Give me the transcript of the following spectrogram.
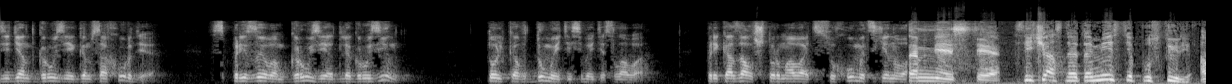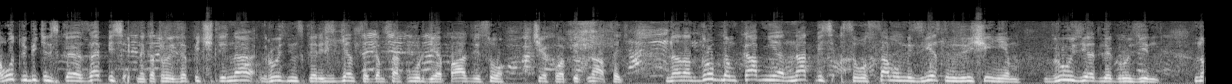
Президент Грузии Гамсахурди с призывом «Грузия для грузин» только вдумайтесь в эти слова приказал штурмовать Сухум и Цхинвал. этом месте. Сейчас на этом месте пустырь, а вот любительская запись, на которой запечатлена грузинская резиденция Гамсахурдия по адресу Чехова 15. На надгробном камне надпись с его самым известным изречением «Грузия для грузин». Но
